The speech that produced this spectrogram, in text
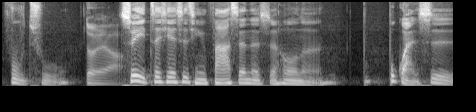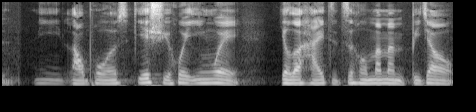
付出，对啊，所以这些事情发生的时候呢，不不管是你老婆，也许会因为有了孩子之后，慢慢比较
